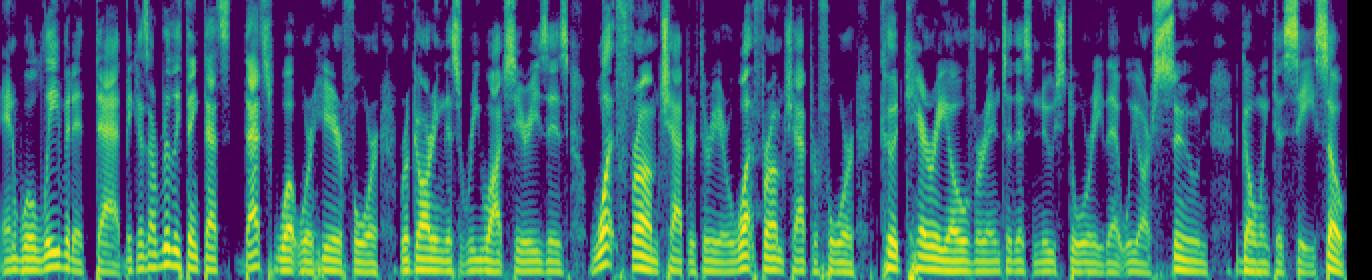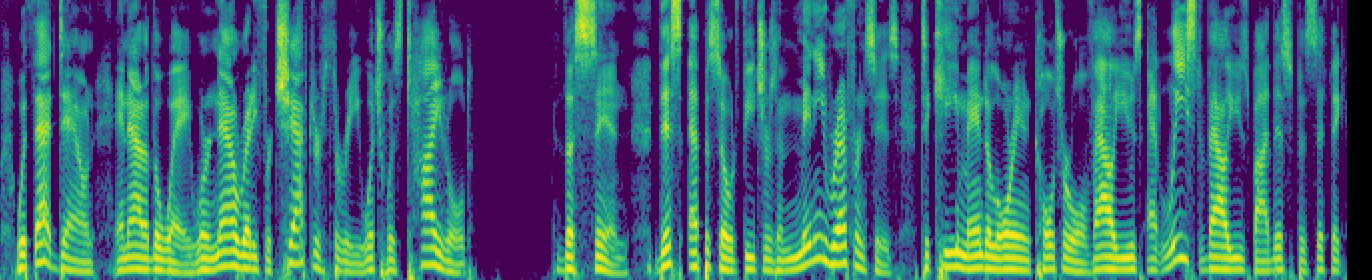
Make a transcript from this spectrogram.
and we'll leave it at that because I really think that's that's what we're here for regarding this rewatch series is what from chapter three or what from chapter four could carry over into this new story that we are soon going to see. So with that down and out of the way, we're now ready for chapter three, which was titled the Sin. This episode features many references to key Mandalorian cultural values, at least values by this specific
